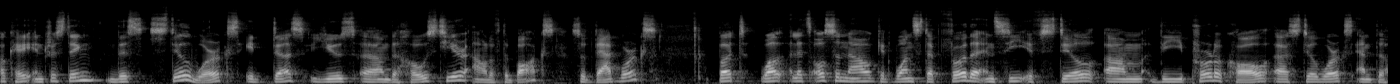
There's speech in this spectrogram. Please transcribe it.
Okay, interesting. This still works. It does use um, the host here out of the box, so that works. But well, let's also now get one step further and see if still um, the protocol uh, still works and the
